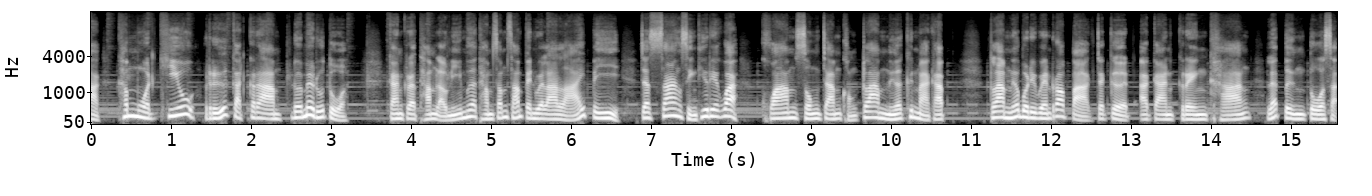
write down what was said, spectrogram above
ากขมวดคิ้ว หรือกัดกราม โดยไม่รู้ตัว การกระทำเหล่านี้เมื่อทำซ้ำๆเป็นเวลาหลายปี จะสร้างสิ่งที่เรียกว่า ความทรงจำของกล้ามเนื้อขึ้นมาครับ กล้ามเนื้อบริเวณรอบปากจะเกิดอาการเกรงค้าง และตึงตัวสะ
